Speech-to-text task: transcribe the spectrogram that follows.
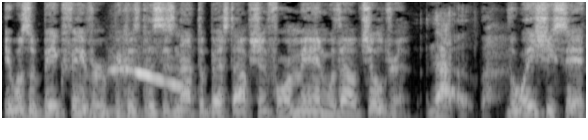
It was a big favor because this is not the best option for a man without children. Not the way she said.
